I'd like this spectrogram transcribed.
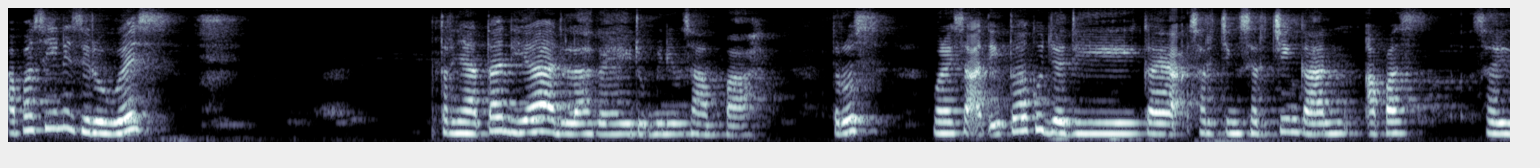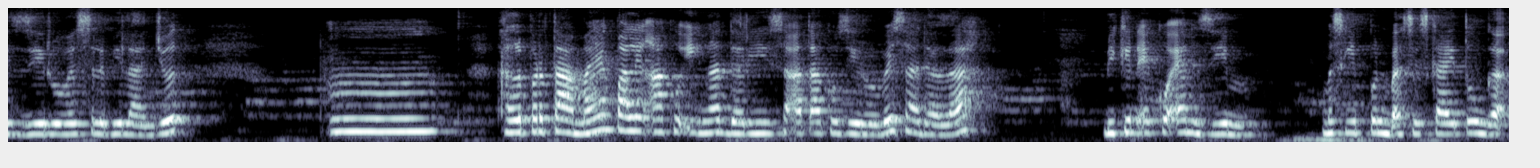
apa sih ini Zero Waste? Ternyata dia adalah gaya hidup minim sampah. Terus mulai saat itu aku jadi kayak searching-searching kan apa s- Zero Waste lebih lanjut. Hmm, hal pertama yang paling aku ingat dari saat aku Zero Waste adalah bikin ekoenzim meskipun Mbak Siska itu nggak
